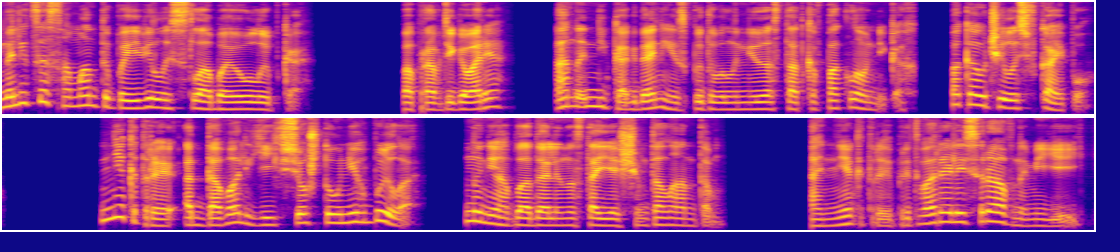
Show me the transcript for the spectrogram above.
На лице Саманты появилась слабая улыбка. По правде говоря, она никогда не испытывала недостатка в поклонниках, пока училась в Кайпу. Некоторые отдавали ей все, что у них было, но не обладали настоящим талантом. А некоторые притворялись равными ей,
